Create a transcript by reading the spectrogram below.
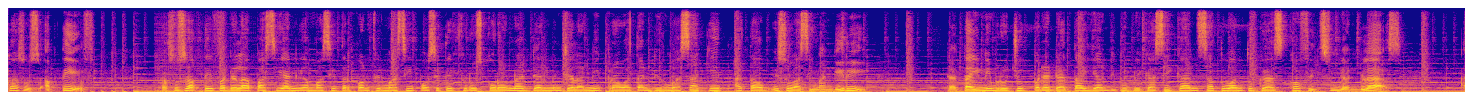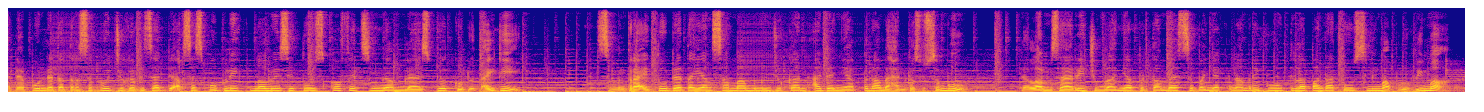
kasus aktif. Kasus aktif adalah pasien yang masih terkonfirmasi positif virus corona dan menjalani perawatan di rumah sakit atau isolasi mandiri. Data ini merujuk pada data yang dipublikasikan Satuan Tugas COVID-19. Adapun data tersebut juga bisa diakses publik melalui situs covid19.go.id. Sementara itu, data yang sama menunjukkan adanya penambahan kasus sembuh. Dalam sehari jumlahnya bertambah sebanyak 6.855.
